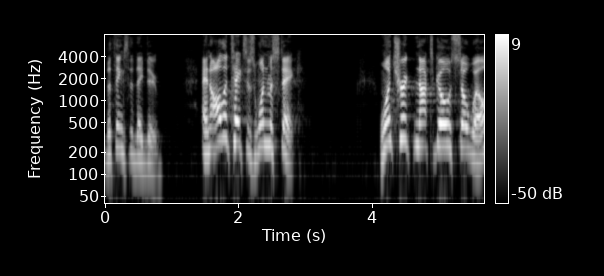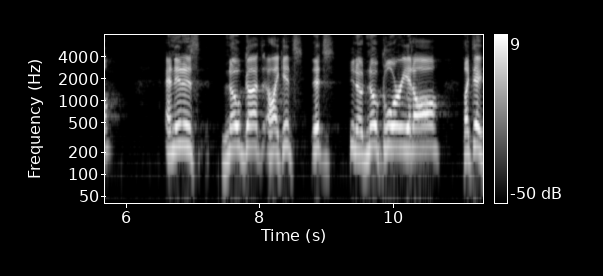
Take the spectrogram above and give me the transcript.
the things that they do. And all it takes is one mistake, one trick not to go so well, and it is no guts, like it's, it's, you know, no glory at all. Like they,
